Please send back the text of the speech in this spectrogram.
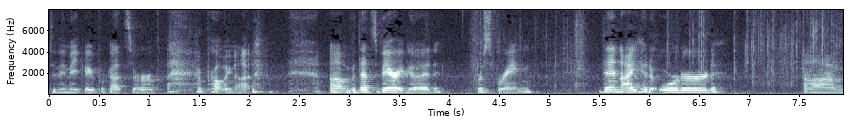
Do they make apricot syrup? Probably not. Um, but that's very good for spring. Then I had ordered um,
